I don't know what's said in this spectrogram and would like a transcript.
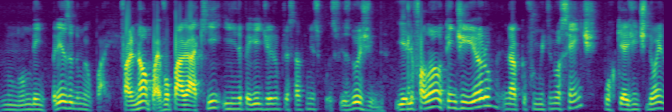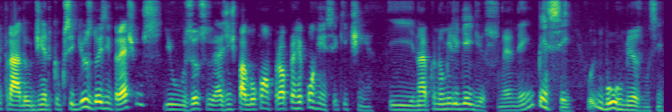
no nome da empresa do meu pai. Falei, não, pai, vou pagar aqui e ainda peguei dinheiro emprestado pra minha esposa. Fiz duas dívidas. E ele falou, não, eu tenho dinheiro. Na época eu fui muito inocente, porque a gente deu a entrada, o dinheiro que eu consegui, os dois empréstimos, e os outros a gente pagou com a própria recorrência que tinha. E na época eu não me liguei disso, né? Nem pensei. Fui burro mesmo, assim.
